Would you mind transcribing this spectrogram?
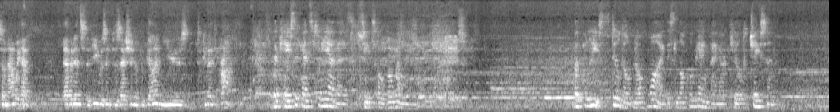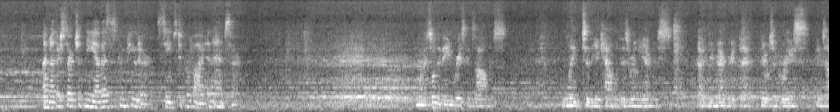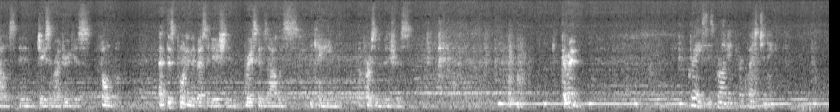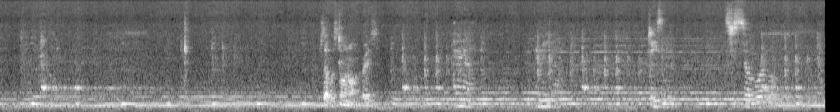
So now we have evidence that he was in possession of the gun used to commit the crime. The case against Nieves seems overwhelming. But police still don't know why this local gangbanger killed Jason. Another search of Nieves' computer seems to provide an answer. When I saw the name Grace Gonzalez linked to the account with Israeli Emirates, I remembered that there was a Grace Gonzalez in Jason Rodriguez's phone book. At this point in the investigation, Grace Gonzalez became a person of interest. Come in. Grace is brought in for questioning. So what's going on, Grace? I don't know. I really don't. Jason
